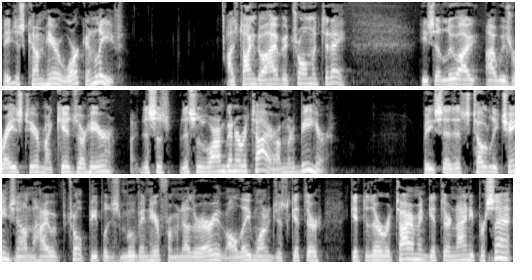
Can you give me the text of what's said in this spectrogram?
They just come here, work, and leave. I was talking to a highway patrolman today. He said, Lou, I, I was raised here. My kids are here. This is, this is where I'm going to retire. I'm going to be here. But he says it's totally changed now in the highway patrol. People just move in here from another area. All they want to just get their get to their retirement, get their ninety percent,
